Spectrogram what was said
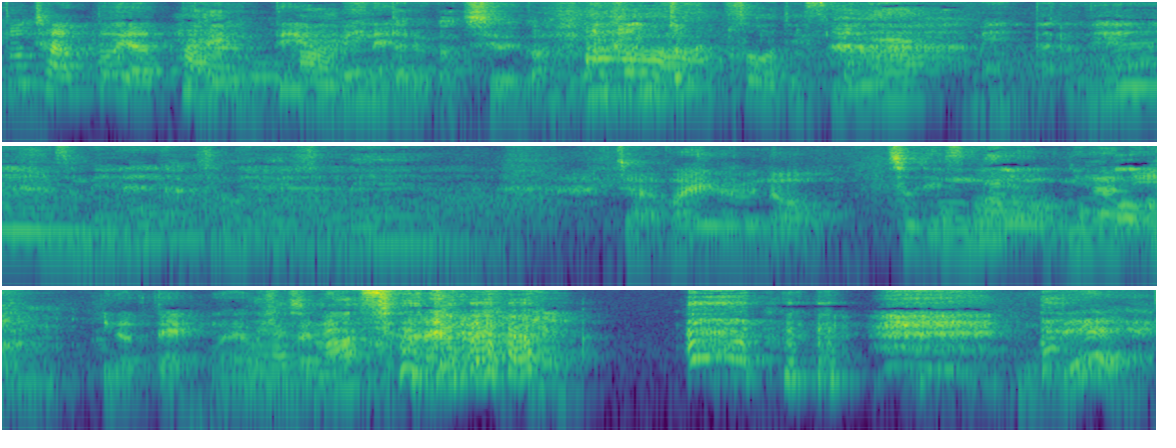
事ちゃんとやってるっていうはいね。メンタルが強い感じがああ、そうですね。メンタルうね。んメンタルそうですね。ね。じゃあ、眉のそうですね。今後のみんなに祈ってもらいおましょうかね。願いします。で、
